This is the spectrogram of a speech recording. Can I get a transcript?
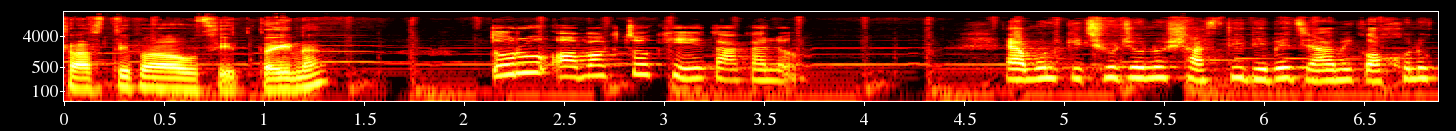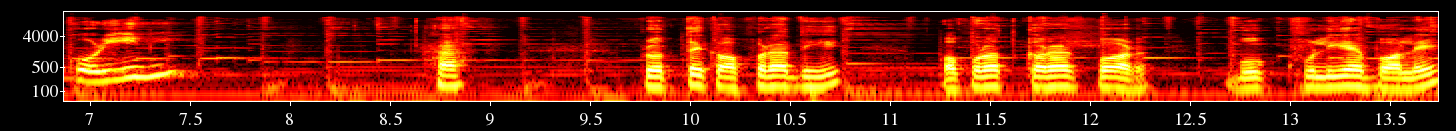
শাস্তি পাওয়া উচিত তাই না? তরু অবাক চোখে তাকালো। এমন কিছুর জন্য শাস্তি দেবে যা আমি কখনো করিনি? হ্যাঁ প্রত্যেক অপরাধী অপরাধ করার পর বুক ফুলিয়ে বলে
